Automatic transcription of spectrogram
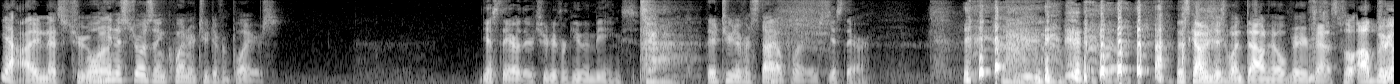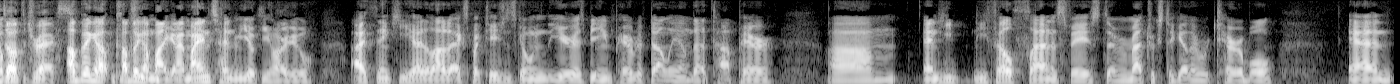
Yeah, I mean, that's true. Well, but Hinostroza and Quinn are two different players. Yes, they are. They're two different human beings. They're two different style players. yes, they are. this conversation went downhill very fast. So I'll bring Trains up off the tracks. I'll bring up I'll bring up my guy. Mine's Henri Jokiharju. I think he had a lot of expectations going into the year as being paired with Dahlin on that top pair. Um, and he, he fell flat on his face. Their metrics together were terrible. And,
